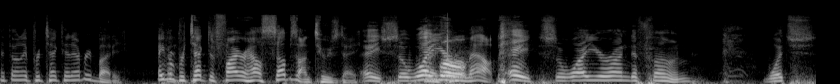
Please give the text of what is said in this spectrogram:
I thought I protected everybody. I even protected Firehouse subs on Tuesday. Hey, so while you're out. hey, so while you're on the phone, what's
